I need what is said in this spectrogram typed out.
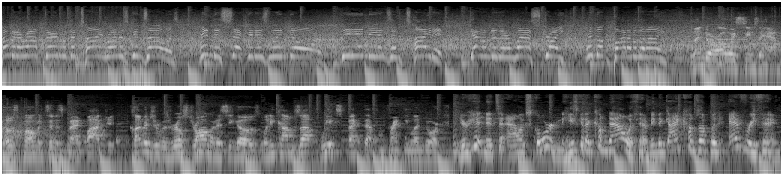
Coming around third with the tying run is Gonzalez. Into second is Lindor. The Indians have tied it down to their last strike in the bottom of the ninth. Lindor always seems to have those moments in his back pocket. Clevinger was real strong on this. He goes, when he comes up, we expect that from Frankie Lindor. You're hitting it to Alex Gordon. He's going to come down with it. I mean, the guy comes up with everything.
